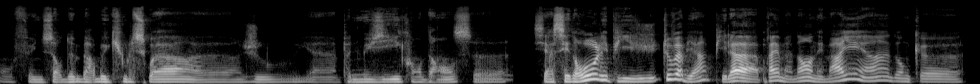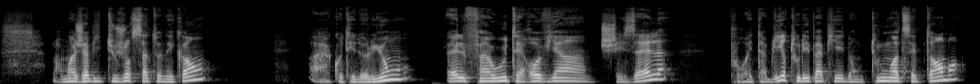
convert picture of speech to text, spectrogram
on fait une sorte de barbecue le soir. Euh, on joue, il y a un peu de musique, on danse. c'est assez drôle et puis tout va bien. Puis là, après, maintenant, on est mariés. Hein, donc, alors moi, j'habite toujours Satonnet-Camp, à côté de Lyon. Elle, fin août, elle revient chez elle pour établir tous les papiers. Donc tout le mois de septembre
